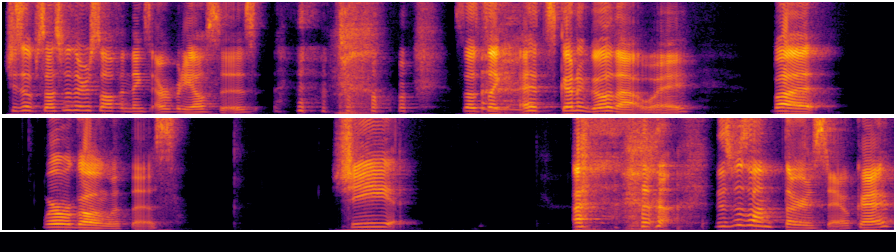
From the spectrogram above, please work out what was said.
she's obsessed with herself and thinks everybody else is. so it's like it's gonna go that way. But where we're going with this, she. this was on Thursday, okay?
